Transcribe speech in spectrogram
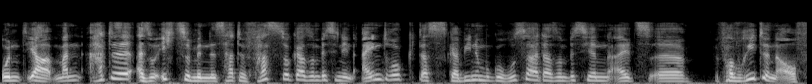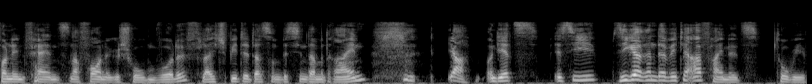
Und ja, man hatte, also ich zumindest hatte fast sogar so ein bisschen den Eindruck, dass Gabine Muguruza da so ein bisschen als äh, Favoritin auch von den Fans nach vorne geschoben wurde. Vielleicht spielte das so ein bisschen damit rein. Ja, und jetzt ist sie Siegerin der WTA Finals, Tobi.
